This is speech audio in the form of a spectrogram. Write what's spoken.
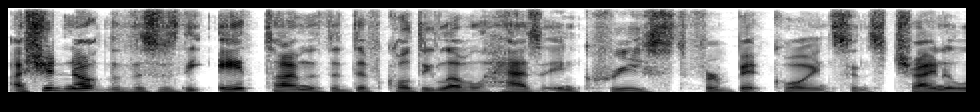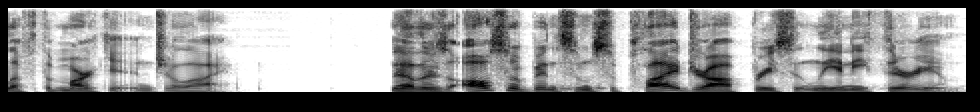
I should note that this is the eighth time that the difficulty level has increased for Bitcoin since China left the market in July. Now, there's also been some supply drop recently in Ethereum.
